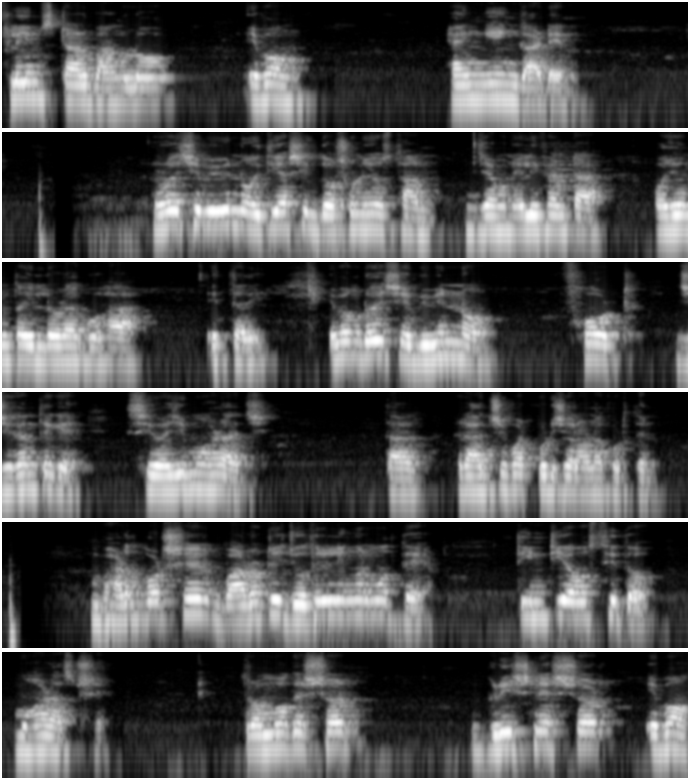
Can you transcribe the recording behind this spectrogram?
film star bungalow এবং হ্যাঙ্গিং গার্ডেন। রয়েছে বিভিন্ন ঐতিহাসিক দর্শনীয় স্থান, যেমন এলিফ্যান্টা, অজন্তা ইল্লোরা গুহা ইত্যাদি এবং রয়েছে বিভিন্ন ফোর্ট যেখান থেকে শিবাজী মহারাজ তার রাজ্যপাট পরিচালনা করতেন। ভারতবর্ষের বারোটি জ্যোতির্লিঙ্গের মধ্যে তিনটি অবস্থিত মহারাষ্ট্রে। ত্রম্বকেশ্বর গ্রীষ্ণেশ্বর এবং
